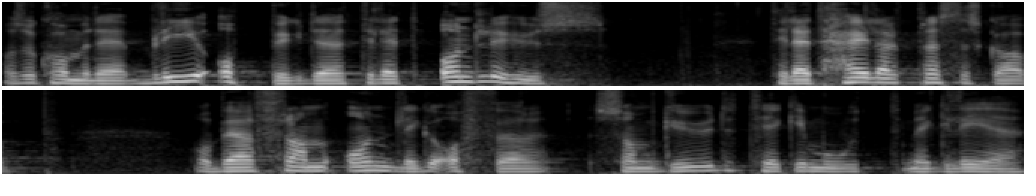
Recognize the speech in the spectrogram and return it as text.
Og så kommer det bli oppbygde til et åndelig hus, til et heilagt presteskap, og bær fram åndelige offer som Gud tar imot med glede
